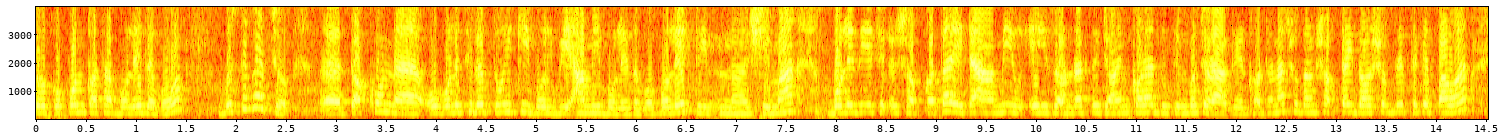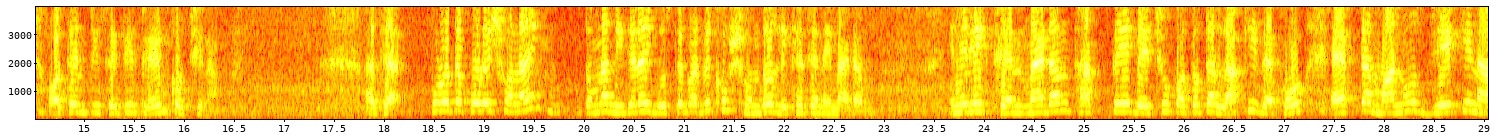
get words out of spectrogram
তোর গোপন কথা বলে দেব। বুঝতে পারছ? তখন ও বলেছিল, তুই কি বলবি? আমি বলে দেবো। বলে সীমা বলে দিয়েছিল সব কথা। এটা আমি এই জন্ডারতে জয়েন করা দু তিন বছর আগের ঘটনা, সুতরাং সবটাই দর্শকদের থেকে পাওয়া অথেন্টিসিটি ক্লেম করছি না। আচ্ছা পুরোটা পড়ে শোনাই। তোমরা নিজেরাই বুঝতে পারবে, খুব সুন্দর লিখেছেন এই ম্যাডাম। ইনি লিখছেন, ম্যাডাম, থাকতে বেচু কতটা লাকি দেখো, একটা মানুষ যে কিনা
